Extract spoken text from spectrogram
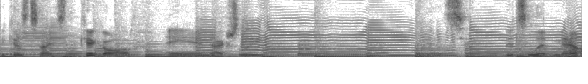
because tonight's the kickoff, and actually, it's it's lit now.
